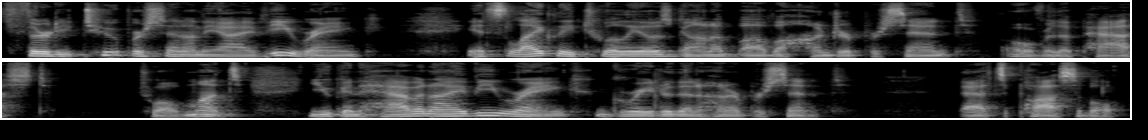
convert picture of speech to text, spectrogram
32% on the IV rank, it's likely Twilio's gone above 100% over the past 12 months. You can have an IV rank greater than 100%. That's possible.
